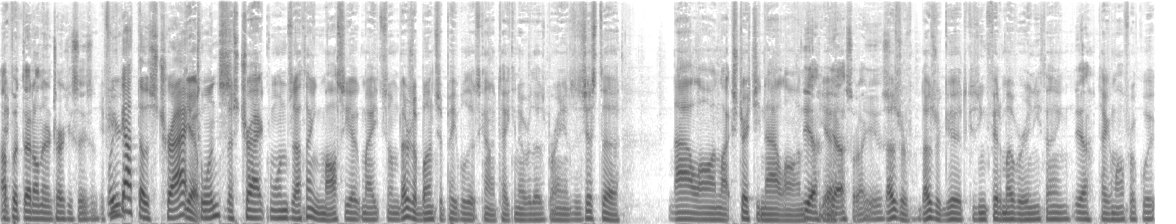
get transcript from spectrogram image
I, I if- put that on there in turkey season. if We've you're- got those tracked yeah, ones. Those tracked ones. I think Mossy Oak makes them. There's a bunch of people that's kind of taking over those brands. It's just a nylon, like stretchy nylon. Yeah, yeah, that's what I use. Those are those are good because you can fit them over anything. Yeah, Take them off real quick.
